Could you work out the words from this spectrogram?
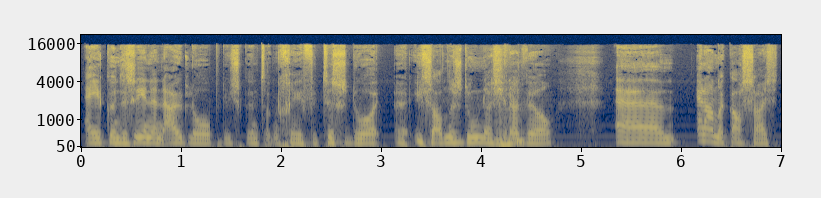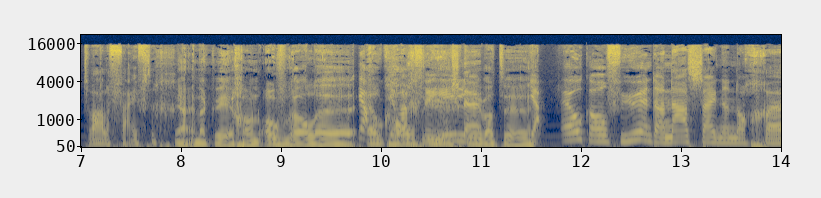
En je kunt dus in- en uitlopen. Dus je kunt ook nog even tussendoor eh, iets anders doen als je Mhm. dat wil. Ehm, en aan de kassa is het 12,50. Ja, en dan kun je gewoon overal eh, elk half uur hele- kun je wat... eh, Ja, elk half uur. En daarnaast zijn er nog eh,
